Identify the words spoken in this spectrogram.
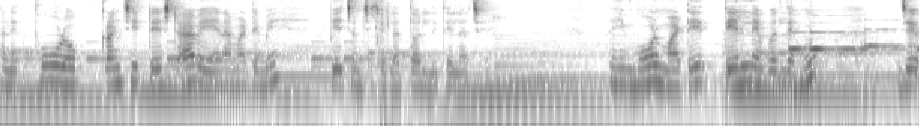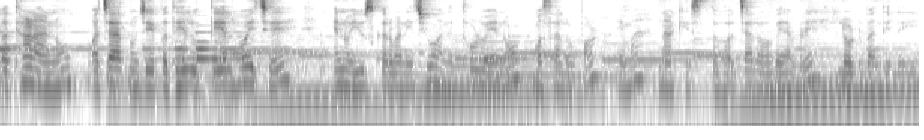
અને થોડો ક્રન્ચી ટેસ્ટ આવે એના માટે મેં બે ચમચી જેટલા તલ લીધેલા છે. અહીં મોણ માટે તેલને બદલે હું જે અથાણાનું, અચારનું જે વધેલું તેલ હોય છે, એનો યુઝ કરવાની છું અને થોડો એનો મસાલો પણ એમાં નાખીશ. તો ચાલો હવે આપણે લોટ બાંધી લઈએ.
